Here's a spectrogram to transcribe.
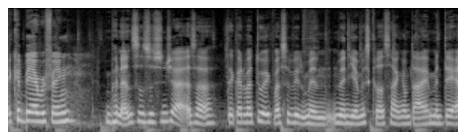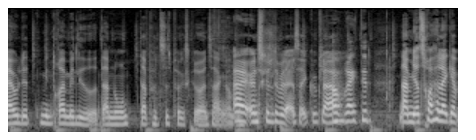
It could be everything. Men på den anden side, så synes jeg, altså, det kan godt være, at du ikke var så vild med en, med en hjemmeskrevet sang om dig, men det er jo lidt min drøm i livet, at der er nogen, der på et tidspunkt skriver en sang om mig. Ej, undskyld, det vil jeg altså ikke kunne klare. Oprigtigt. Nej, men jeg tror heller ikke, jeg,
